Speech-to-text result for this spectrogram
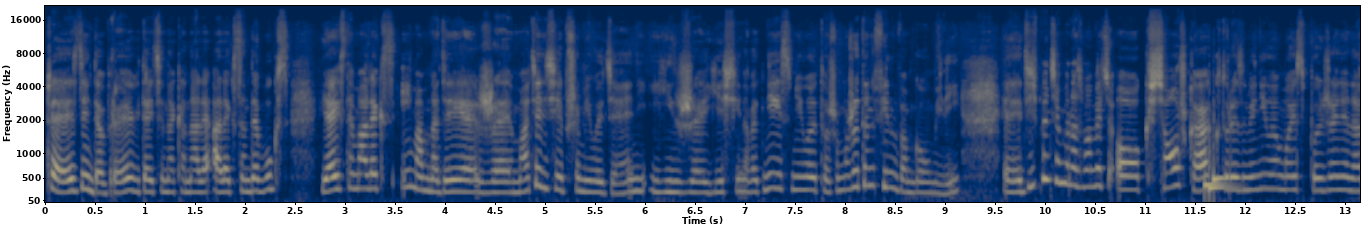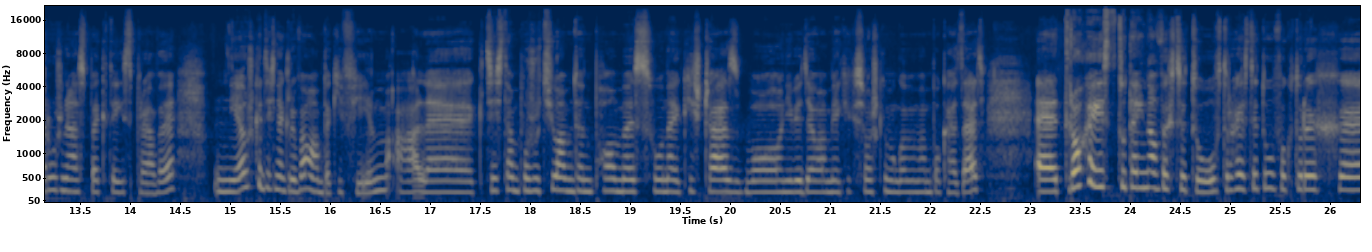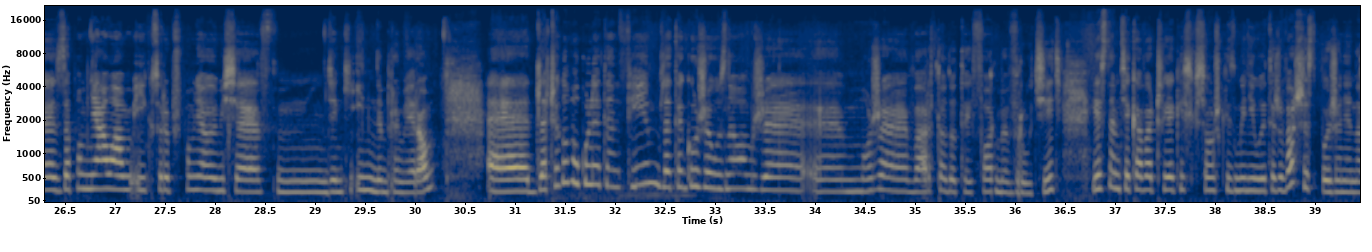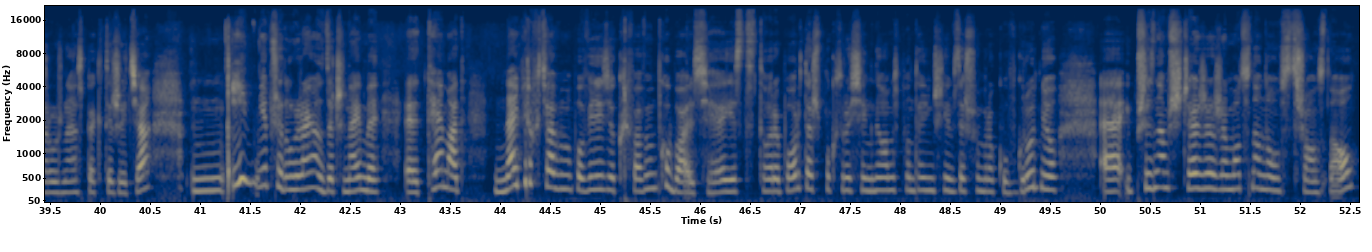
Cześć, dzień dobry, witajcie na kanale Alex and the Books. Ja jestem Alex i mam nadzieję, że macie dzisiaj przemiły dzień i że jeśli nawet nie jest miły, to że może ten film Wam go umili. E, Dziś będziemy rozmawiać o książkach, które zmieniły moje spojrzenie na różne aspekty i sprawy. Mm, Ja już kiedyś nagrywałam taki film, ale gdzieś tam porzuciłam ten pomysł na jakiś czas, bo nie wiedziałam, jakie książki mogłabym Wam pokazać. E, Trochę jest tutaj nowych tytułów, trochę jest tytułów, o których e, zapomniałam i które przypomniały mi się mm, dzięki innym premierom. E, Dlaczego w ogóle ten film? Dlatego, że uznałam, że może warto do tej formy wrócić. Jestem ciekawa, czy jakieś książki zmieniły też Wasze spojrzenie na różne aspekty życia. Mm, I nie przedłużając, zaczynajmy temat. Najpierw chciałabym opowiedzieć o Krwawym Kobalcie. Jest to reportaż, po który sięgnęłam spontanicznie w zeszłym roku w grudniu i przyznam szczerze, że mocno mną wstrząsnął.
